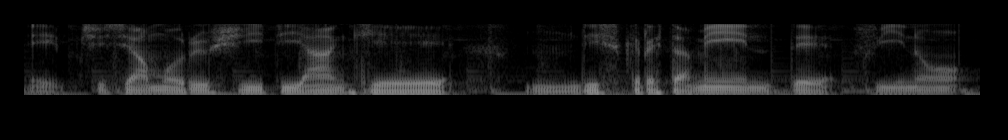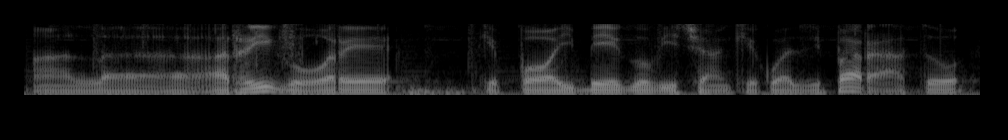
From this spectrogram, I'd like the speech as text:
e ci siamo riusciti anche mm, discretamente fino al, al, rigore che poi Begovic ha anche quasi parato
